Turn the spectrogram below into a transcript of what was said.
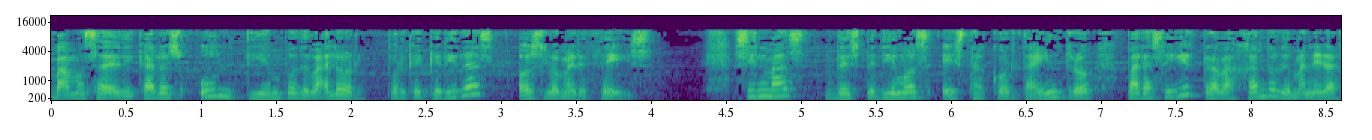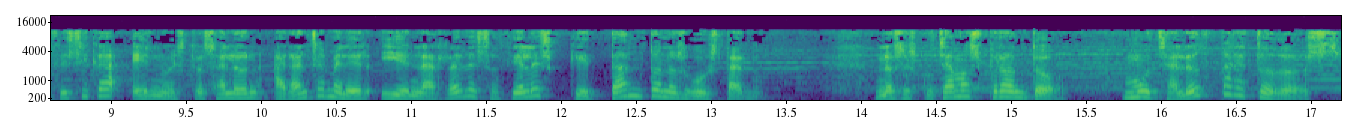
Vamos a dedicaros un tiempo de valor, porque queridas, os lo merecéis. Sin más, despedimos esta corta intro para seguir trabajando de manera física en nuestro salón Arancha Meler y en las redes sociales que tanto nos gustan. Nos escuchamos pronto. Mucha luz para todos.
